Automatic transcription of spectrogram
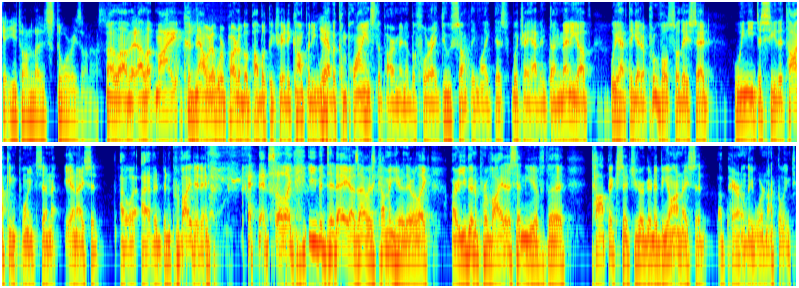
get you to unload stories on us. I love it. I love my because now we're, we're part of a publicly traded company. We Yeah. have a compliance department, and before I do something like this, which I haven't done many of, we have to get approval. So they said we need to see the talking points, and and I said I, I haven't been provided any. and so like even today, as I was coming here, they were like, "Are you going to provide us any of the?" topics that you're going to be on i said apparently we're not going to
